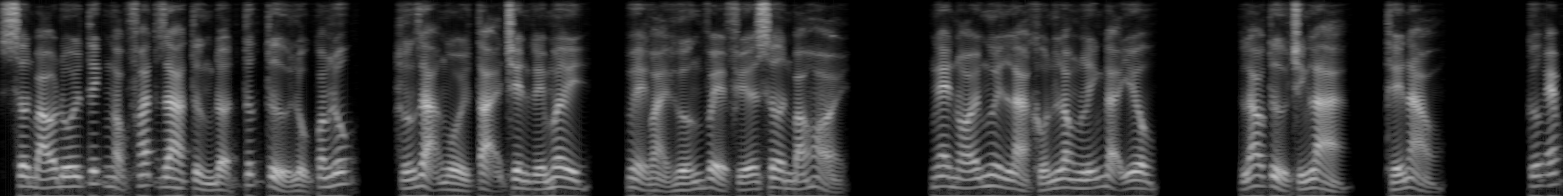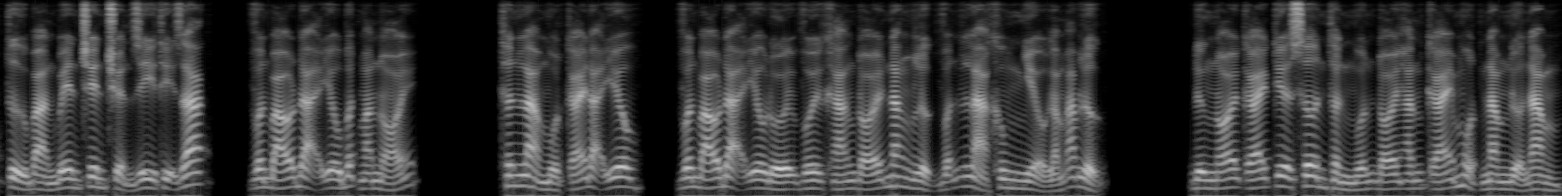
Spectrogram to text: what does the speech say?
sơn báo đối tích ngọc phát ra từng đợt tức tử lục quang lúc, hướng dạ ngồi tại trên ghế mây, vẻ vải hướng về phía sơn báo hỏi. Nghe nói ngươi là khốn long lĩnh đại yêu. Lao tử chính là, thế nào? Cưỡng ép từ bàn bên trên chuyển di thị giác, vân báo đại yêu bất mãn nói. Thân là một cái đại yêu, vân báo đại yêu đối với kháng đói năng lực vẫn là không nhiều lắm áp lực. Đừng nói cái kia sơn thần muốn đói hắn cái một năm nửa năm,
